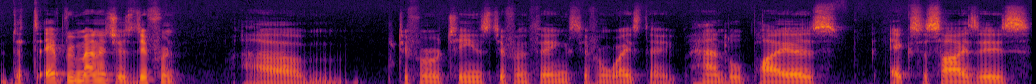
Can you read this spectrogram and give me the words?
That every manager is different. Um, different routines, different things, different ways they handle players, exercises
